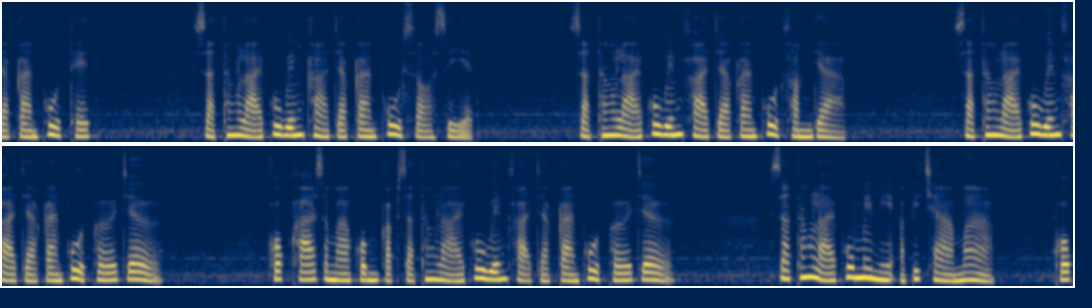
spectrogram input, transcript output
จากการพูดเท็จ สัตว์ทั้งหลายผู้เว้นขาดจากการพูดส่อเสียด สัตว์ทั้งหลายผู้เว้นขาดจากการพูดคำหยาบ สัตว์ทั้งหลายผู้เว้นขาดจากการพูดเพ้อเจ้อคบค้าสมาคมกับสัตว์ทั้งหลายผู้เว้นขาดจากการพูดเพ้อเจ้อ สัตว์ทั้งหลายผู้ไม่มีอภิชามาก คบ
